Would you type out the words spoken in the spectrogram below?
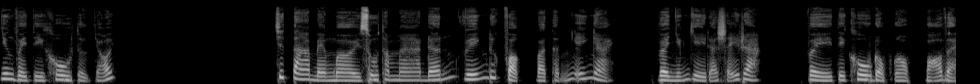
nhưng vị tỳ khu từ chối. Chitta bèn mời Sutama đến viếng Đức Phật và thỉnh ý Ngài về những gì đã xảy ra. Vị tỳ khu đột ngột bỏ về.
